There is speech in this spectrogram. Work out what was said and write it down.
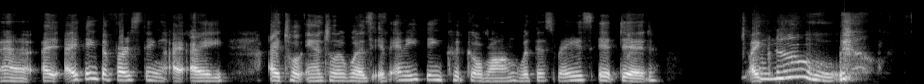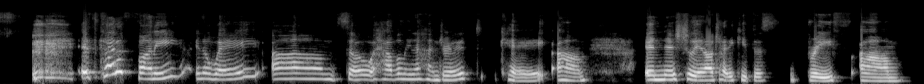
Uh, I, I think the first thing I, I, I told Angela was if anything could go wrong with this race, it did. Like, oh no. it's kind of funny in a way. Um, so Javelina 100K, um, initially, and I'll try to keep this brief, um,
